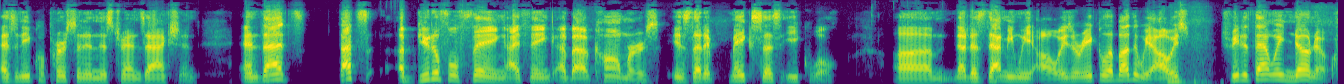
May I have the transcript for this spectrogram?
as an equal person in this transaction, and that's that's a beautiful thing I think about commerce is that it makes us equal. Um, now, does that mean we always are equal about it? We always treat it that way? No, no.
